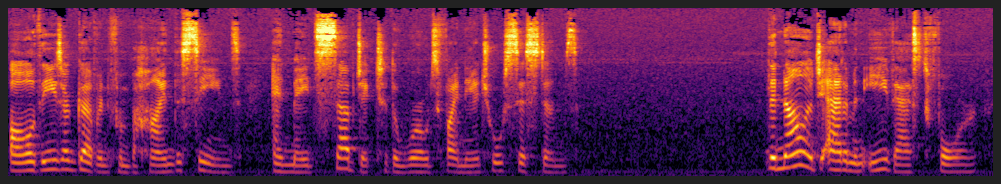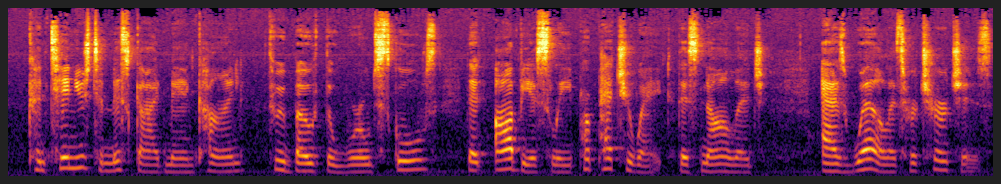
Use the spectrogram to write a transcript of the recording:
All these are governed from behind the scenes and made subject to the world's financial systems. The knowledge Adam and Eve asked for continues to misguide mankind through both the world schools that obviously perpetuate this knowledge, as well as her churches,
